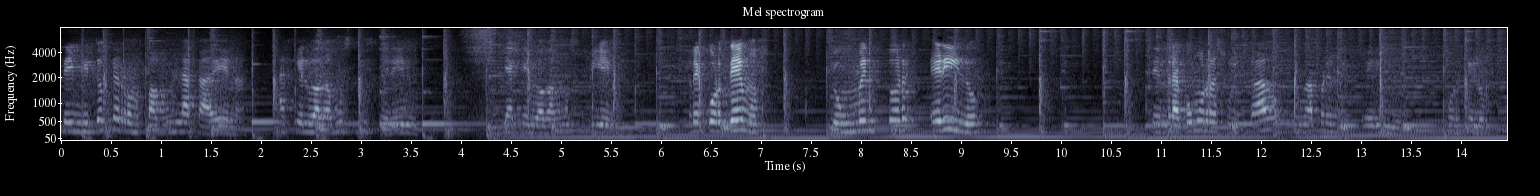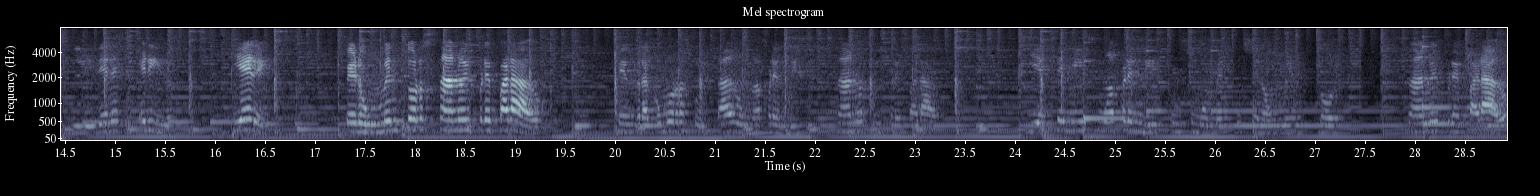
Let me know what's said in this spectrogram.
Te invito a que rompamos la cadena, a que lo hagamos diferente y a que lo hagamos bien. Recordemos que un mentor herido tendrá como resultado un aprendiz herido, porque los líderes heridos quieren, pero un mentor sano y preparado tendrá como resultado un aprendiz sano y preparado. Y ese mismo aprendiz en su momento será un mentor sano y preparado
